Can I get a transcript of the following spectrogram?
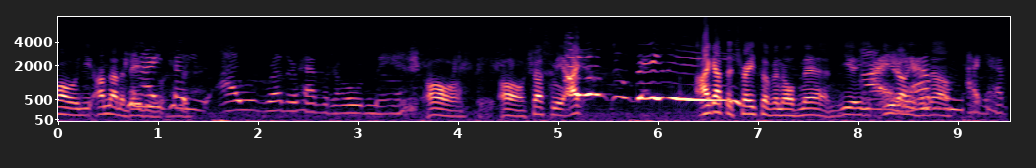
Oh, you, I'm not a Can baby. I tell you, I would rather have an old man. Oh, oh, trust me, I I, don't do babies. I got the traits of an old man. You, you, I you don't even have know. them- I have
